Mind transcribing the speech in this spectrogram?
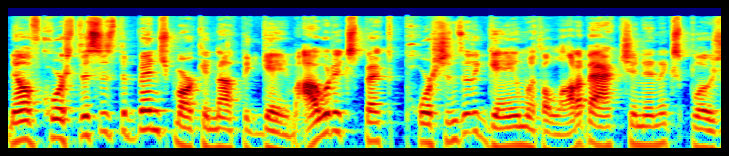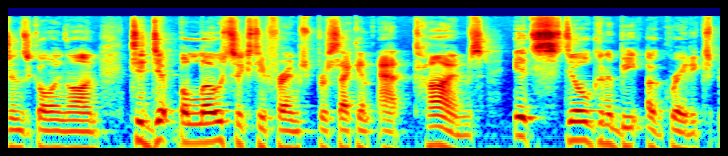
Now, of course, this is the benchmark and not the game. I would expect portions of the game with a lot of action and explosions going on to dip below 60 frames per second at times. It's still going to be a great experience.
